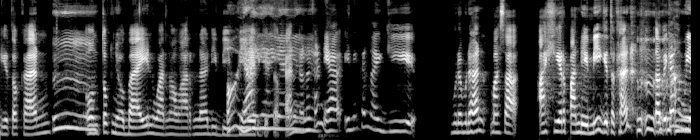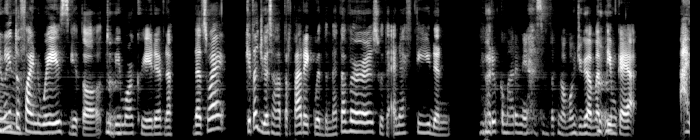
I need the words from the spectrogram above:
gitu kan Hmm. untuk nyobain warna-warna di bibir Oh, ya, ya, gitu ya, kan. ya, Karena ya. kan ya ini kan lagi mudah-mudahan masa akhir pandemi gitu kan. Mm-mm, Tapi mm-mm, kan amin, we need to find ways gitu to be Mm-mm. more creative. Nah, that's why kita juga sangat tertarik with the metaverse, with the NFT dan baru kemarin ya sempat ngomong juga sama Mm-mm. tim kayak I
